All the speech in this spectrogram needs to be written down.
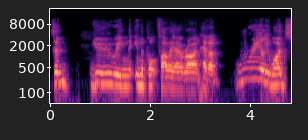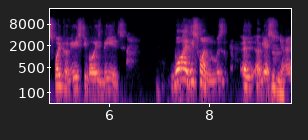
so you in in the portfolio, Ryan, have a really wide sweep of Yeasty Boys beers. Why this one was, uh, I guess, Hmm. you know,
